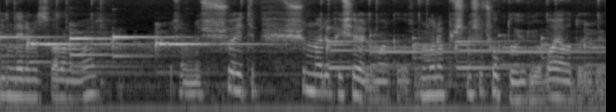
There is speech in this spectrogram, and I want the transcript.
Yünlerimiz falan var. Şimdi şu eti şunları pişirelim arkadaşlar. Bunların pişmesi çok doyuruyor. Bayağı doyuruyor.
